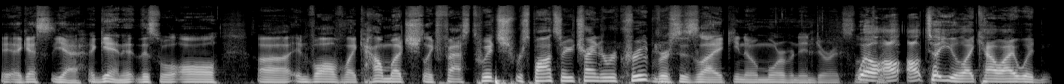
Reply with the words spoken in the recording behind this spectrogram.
I guess yeah, again, it, this will all uh, involve like how much like fast twitch response are you trying to recruit versus like you know more of an endurance. Well, twitch. I'll, I'll tell you like how I would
